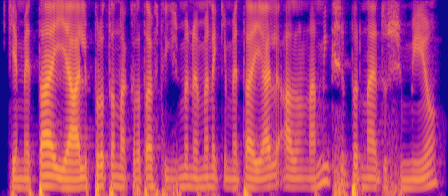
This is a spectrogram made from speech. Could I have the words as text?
και μετά οι άλλοι, πρώτα να κρατάω ευτυχισμένο εμένα και μετά οι άλλοι, αλλά να μην ξεπερνάει το σημείο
